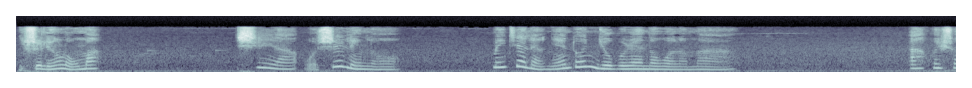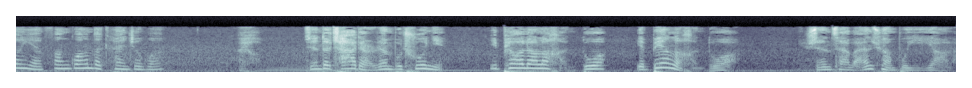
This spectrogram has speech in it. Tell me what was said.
你是玲珑吗？”“是啊，我是玲珑。没见两年多，你就不认得我了吗？”阿辉双眼放光的看着我：“哎呦，真的差点认不出你，你漂亮了很多，也变了很多，你身材完全不一样了。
